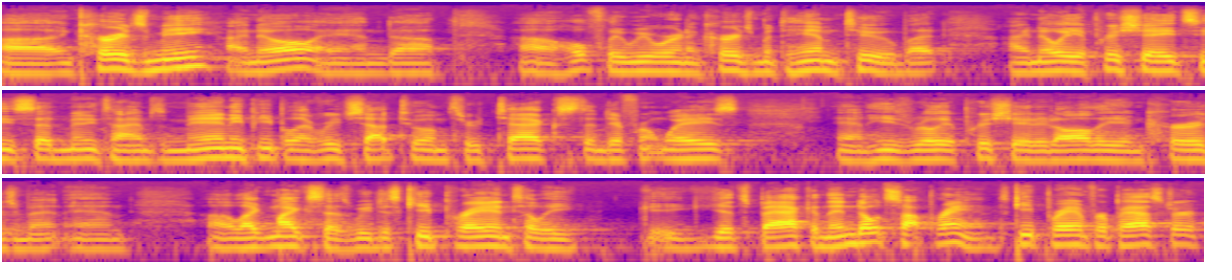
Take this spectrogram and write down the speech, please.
uh, encourage me, I know. And uh, uh, hopefully we were an encouragement to him too. But I know he appreciates, he said many times, many people have reached out to him through text and different ways. And he's really appreciated all the encouragement. And uh, like Mike says, we just keep praying until he, he, gets back, and then don't stop praying. Keep praying for Pastor.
